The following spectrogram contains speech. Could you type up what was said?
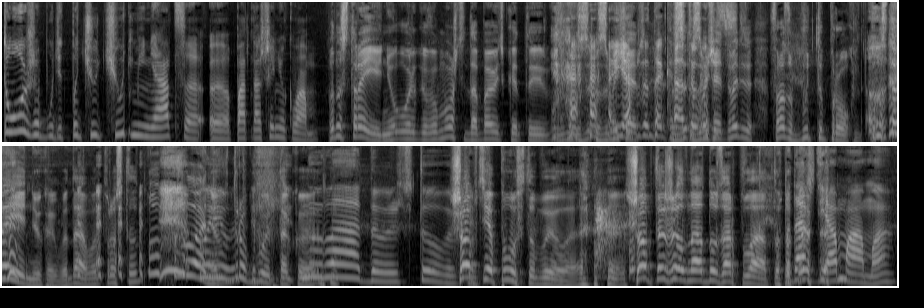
тоже будет по чуть-чуть меняться э, по отношению к вам. По настроению, Ольга, вы можете добавить к этой замечательной фразу «будь ты проклят». По настроению, как бы, да, вот просто, ну, желанию, вдруг будет Ну такое. ладно, что вы. Чтоб тебе пусто было. Чтоб ты жил на одну зарплату. Подожди, а мама?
